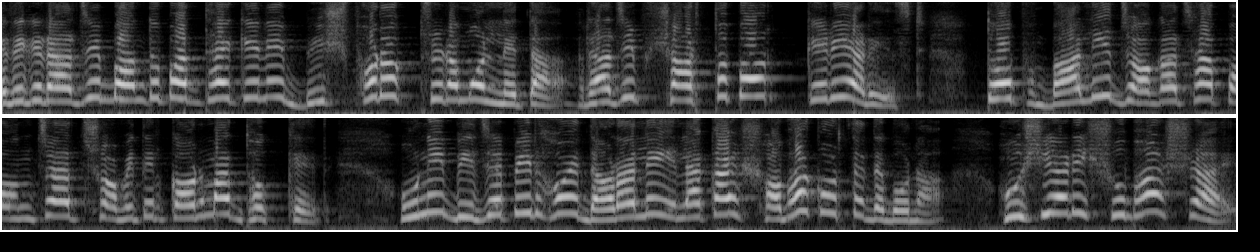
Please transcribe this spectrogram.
এদিকে রাজীব বন্দ্যোপাধ্যায়কে নিয়ে বিস্ফোরক তৃণমূল নেতা রাজীব স্বার্থপর কেরিয়ারিস্ট তোপ বালি জগাছা পঞ্চায়েত সমিতির কর্মাধ্যক্ষের। উনি বিজেপির হয়ে দাঁড়ালে এলাকায় সভা করতে দেব না, হুঁশিয়ারি সুভাষ রায়।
